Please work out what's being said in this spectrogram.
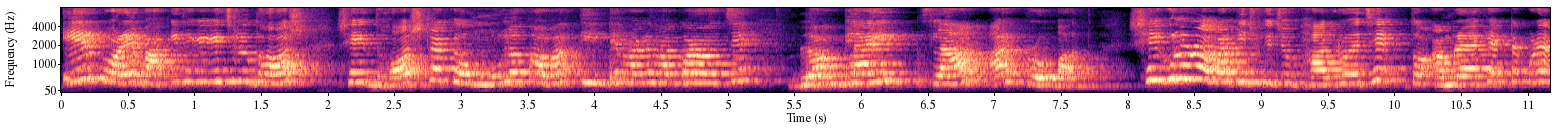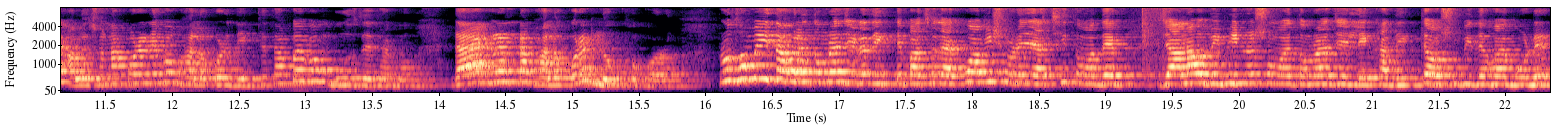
এরপরে বাকি থেকে গেছিল ধস। সেই ধসটাকেও মূলত আবার তিনটে ভাগে ভাগ করা হচ্ছে, ব্লক গ্লাইড, স্লাব আর প্রপাত। সেগুলোরও আবার কিছু কিছু ভাগ রয়েছে। তো আমরা এক একটা করে আলোচনা করে নেব, ভালো করে দেখতে থাকো এবং বুঝতে থাকো। ডায়াগ্রামটা ভালো করে লক্ষ্য করো। প্রথমেই তাহলে তোমরা যেটা দেখতে পাচ্ছ, দেখো আমি সরে যাচ্ছি, তোমাদের জানাও বিভিন্ন সময় তোমরা যে লেখা দেখতে অসুবিধে হয় বোর্ডের।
